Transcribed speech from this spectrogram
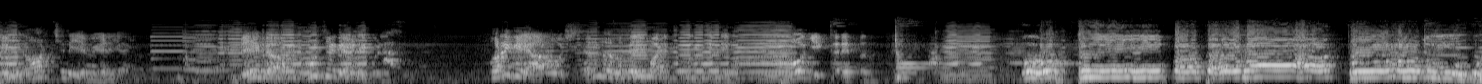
ಲಿಂಗಾರ್ಚನೆಯ ವೇಳೆಯಾಯಿತು ಬೇಗ ಪೂಜೆಗೆ ಬಿಡಿಸಿ ಹೊರಗೆ ಯಾರೋ ಶರಣರು ಮಾಡಿ ಹೋಗಿ ಕರೆ ತರುತ್ತೇನೆ. ಮುಕ್ತಿ ಪತವಾ ತೋರಿತು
